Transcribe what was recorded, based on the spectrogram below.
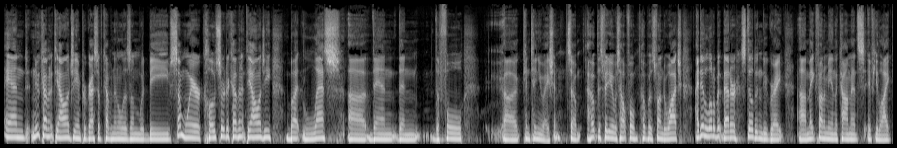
And new covenant theology and progressive covenantalism would be somewhere closer to covenant theology but less uh, than than the full uh, continuation. So I hope this video was helpful. Hope it was fun to watch. I did a little bit better. Still didn't do great. Uh, make fun of me in the comments if you like,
